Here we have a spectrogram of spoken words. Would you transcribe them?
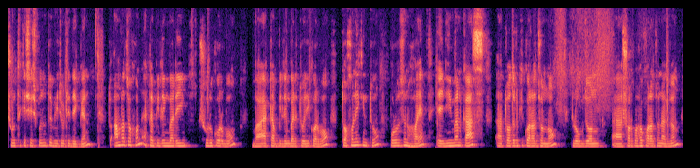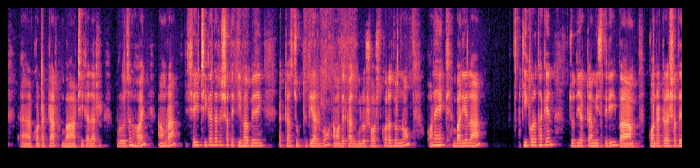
শুরু থেকে শেষ পর্যন্ত ভিডিওটি দেখবেন। তো আমরা যখন একটা বিল্ডিং বাড়ি শুরু করব বা একটা বিল্ডিং বাড়ি তৈরি করব, তখনই কিন্তু প্রয়োজন হয় এই নির্মাণ কাজ তদারকি করার জন্য লোকজন সরবরাহ করার জন্য একজন কন্ট্রাক্টর বা ঠিকাদার প্রয়োজন হয়। আমরা সেই ঠিকাদারের সাথে কীভাবে একটা চুক্তিতে আসব, আমাদের কাজগুলো সহজ করার জন্য। অনেক বাড়িওয়ালা কি করে থাকেন? যদি একটা মিস্ত্রি বা কন্ট্রাক্টরের সাথে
